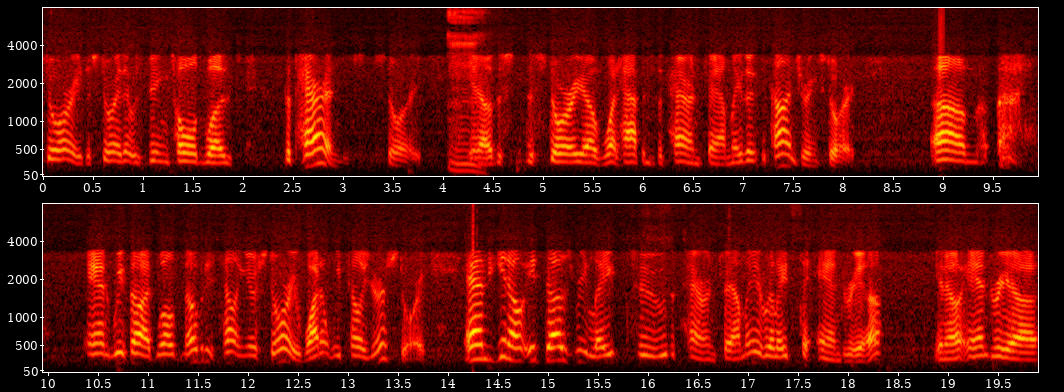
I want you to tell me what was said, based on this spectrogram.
story. The story that was being told was the Perrons' story. You know, the, the story of what happened to the Perron family, the, the Conjuring story. Um, and we thought, well, nobody's telling your story. Why don't we tell your story? And you know, it does relate to the Perron family. It relates to Andrea. You know, Andrea.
